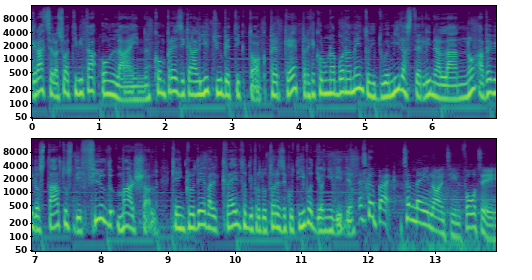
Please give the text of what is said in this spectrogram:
grazie alla sua attività online, compresi i canali YouTube e TikTok. Perché? Perché con un abbonamento di 2000 sterline all'anno avevi lo status di Field Marshal, che includeva il credito di produttore esecutivo di ogni video. Let's go back to May 1940.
